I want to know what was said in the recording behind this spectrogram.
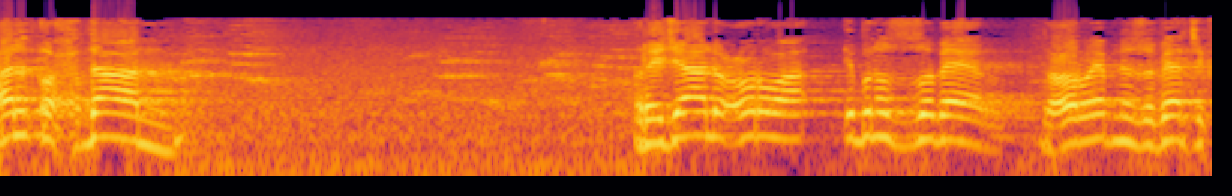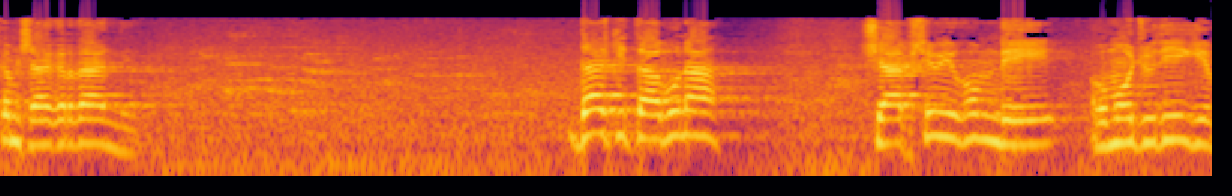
الاحدان رجال عروه ابن الزبير عروه ابن الزبير چې کوم شاګردان دي دا کتابونه چاپ شوی هم دي او موجوديږي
